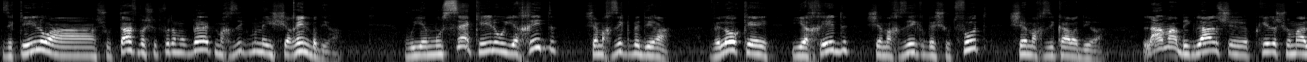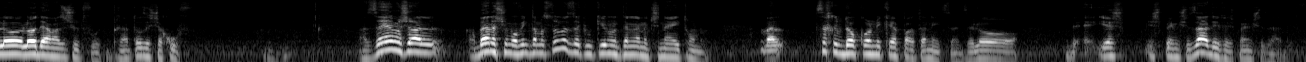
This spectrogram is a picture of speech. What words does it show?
זה כאילו השותף בשותפות המוגבלת מחזיק במישרין בדירה. והוא ימוסה כאילו הוא יחיד שמחזיק בדירה, ולא כיחיד שמחזיק בשותפות שמחזיקה בדירה. למה? בגלל שפקיד השומה לא, לא יודע מה זה שותפות, מבחינתו זה שקוף. אז זה למשל, הרבה אנשים אוהבים את המסלול הזה כי הוא כאילו נותן להם את שני היתרונות. אבל צריך לבדוק כל מקרה פרטנית, זאת אומרת, זה לא... יש, יש פעמים שזה עדיף, יש פעמים שזה עדיף.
